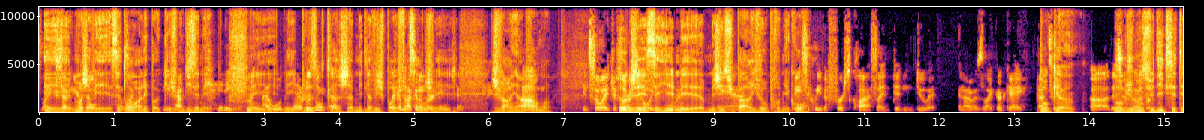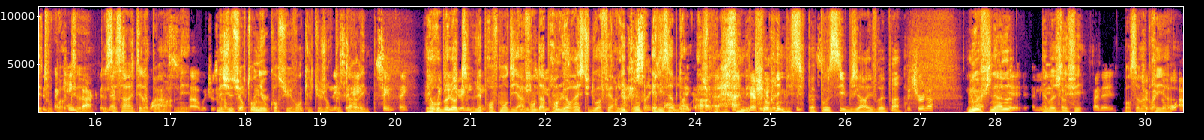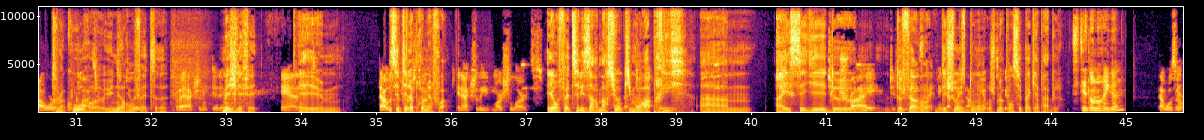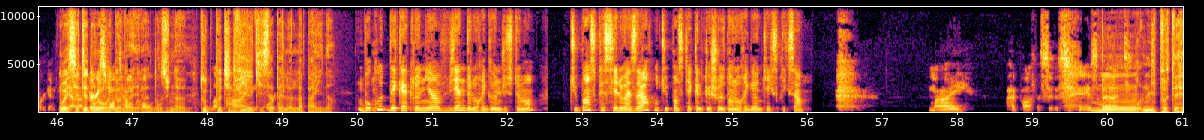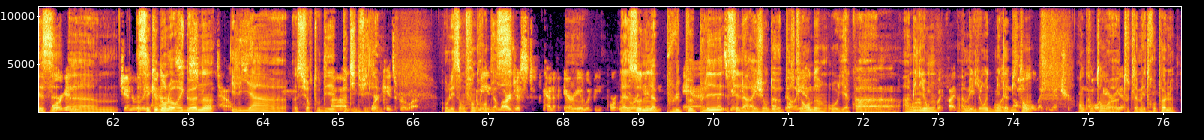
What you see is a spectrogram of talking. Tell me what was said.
Et moi j'avais 7 ans à l'époque et je me disais mais, mais, mais il plaisante là, jamais de la vie je pourrais faire ça, je vais, je vais rien apprendre. Donc j'ai essayé mais, euh, mais j'y suis pas arrivé au premier cours. Donc, euh, donc je me suis dit que c'était tout, quoi, que, ça s'arrêtait là pour moi. Mais, mais je suis retourné au cours suivant quelques jours plus tard et, et rebelote, les profs m'ont dit avant d'apprendre le reste, tu dois faire les pompes et les abdos. Et je me disais, mais purée, mais c'est pas possible, j'y arriverai pas. Mais au final, eh ben, je l'ai fait. Bon, ça m'a pris tout le cours, euh, une heure en fait, mais je l'ai fait. Et euh, c'était la première fois. Et en fait, c'est les arts martiaux qui m'ont appris à, à essayer de, de faire des choses dont je ne me pensais pas capable. C'était dans l'Oregon? Oui, c'était dans l'Oregon, dans une euh, toute petite ville qui s'appelle Lapine. Beaucoup de décathloniens viennent de l'Oregon, justement. Tu penses que c'est le hasard ou tu penses qu'il y a quelque chose dans l'Oregon qui explique ça? Mon hypothèse, euh, c'est que dans l'Oregon, il y a euh, surtout des petites villes où les enfants grandissent. Euh, la zone la plus peuplée, c'est la région de Portland, où il y a quoi Un million Un million et demi d'habitants, en comptant euh, toute la métropole.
